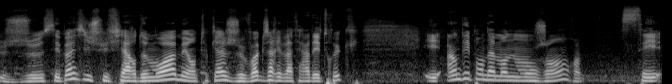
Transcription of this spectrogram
je sais pas si je suis fière de moi, mais en tout cas, je vois que j'arrive à faire des trucs. Et indépendamment de mon genre, c'est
